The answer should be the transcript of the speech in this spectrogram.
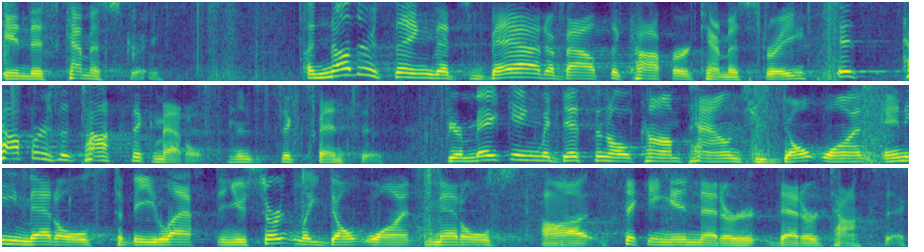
in this chemistry. Another thing that's bad about the copper chemistry is copper is a toxic metal and it's expensive. If you're making medicinal compounds, you don't want any metals to be left, and you certainly don't want metals uh, sticking in that are, that are toxic.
